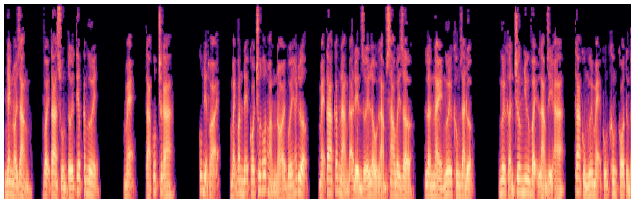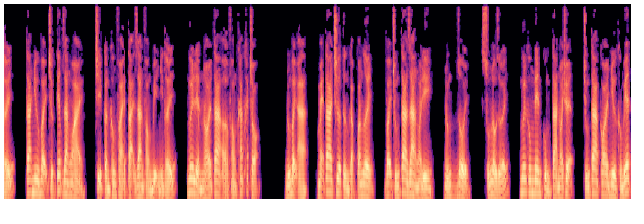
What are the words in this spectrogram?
nhanh nói rằng, vậy ta xuống tới tiếp các ngươi. Mẹ, ta cúp trước ca. Cúp điện thoại, mạnh văn Đệ có chút hốt hoảng nói với hách lượng, mẹ ta, các nàng đã đến dưới lầu làm sao bây giờ? Lần này ngươi không ra được ngươi khẩn trương như vậy làm gì à? Ta cùng ngươi mẹ cũng không có từng thấy, ta như vậy trực tiếp ra ngoài, chỉ cần không phải tại gian phòng bị nhìn thấy, ngươi liền nói ta ở phòng khác khách trọ. Đúng vậy à mẹ ta chưa từng gặp qua ngươi, vậy chúng ta ra ngoài đi. Đúng rồi, xuống lầu dưới, ngươi không nên cùng ta nói chuyện, chúng ta coi như không biết.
